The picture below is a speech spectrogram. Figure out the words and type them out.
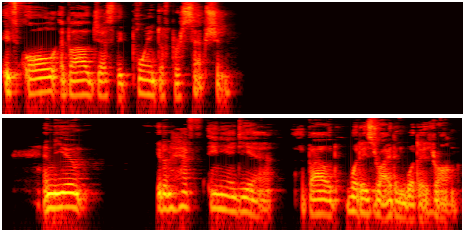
It's all about just the point of perception. And you, you don't have any idea about what is right and what is wrong.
